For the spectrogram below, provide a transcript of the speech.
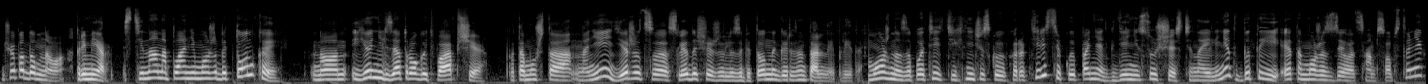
Ничего подобного. Пример. Стена на плане может быть тонкой, но ее нельзя трогать вообще потому что на ней держатся следующие железобетонные горизонтальные плиты. Можно заплатить техническую характеристику и понять, где несущая стена или нет. В БТИ это может сделать сам собственник,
